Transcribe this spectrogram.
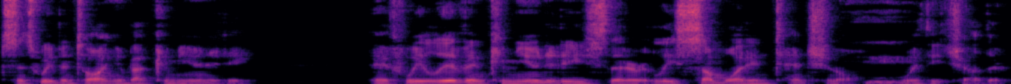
since we've been talking about community, if we live in communities that are at least somewhat intentional Mhm. with each other,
